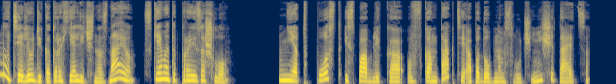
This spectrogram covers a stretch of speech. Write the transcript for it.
ну, те люди, которых я лично знаю, с кем это произошло. Нет, пост из паблика ВКонтакте о подобном случае не считается.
